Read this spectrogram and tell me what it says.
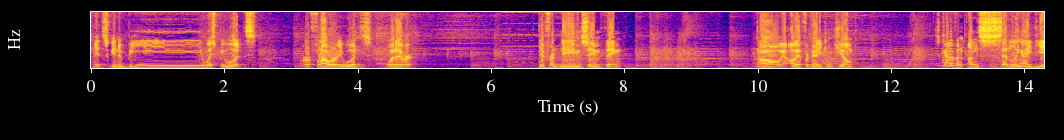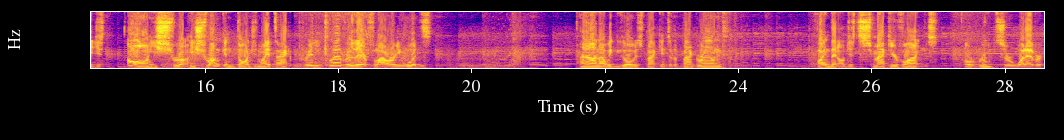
It's gonna be... Wispy Woods. Or Flowery Woods, whatever. Different name, same thing. Oh, yeah, oh, yeah, I forgot he can jump. Kind of an unsettling idea, just... Oh, he, shrunk, he shrunk and dodged my attack. Pretty clever there, Flowery Woods. Ah, now we goes back into the background. Fine then, I'll just smack your vines. Or roots, or whatever.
